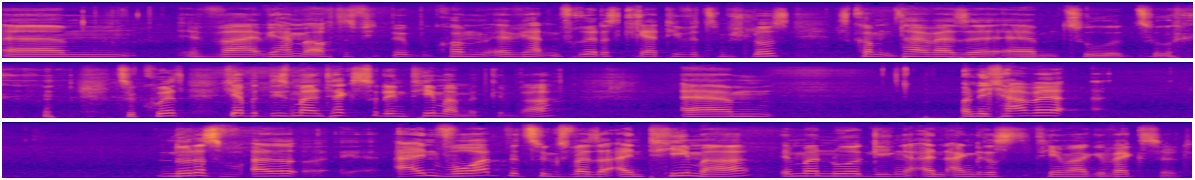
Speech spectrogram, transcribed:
Ähm, weil wir haben ja auch das Feedback bekommen, äh, wir hatten früher das Kreative zum Schluss. Das kommt teilweise ähm, zu, zu, zu kurz. Ich habe diesmal einen Text zu dem Thema mitgebracht. Ähm, und ich habe nur das, also ein Wort bzw. ein Thema immer nur gegen ein anderes Thema gewechselt.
